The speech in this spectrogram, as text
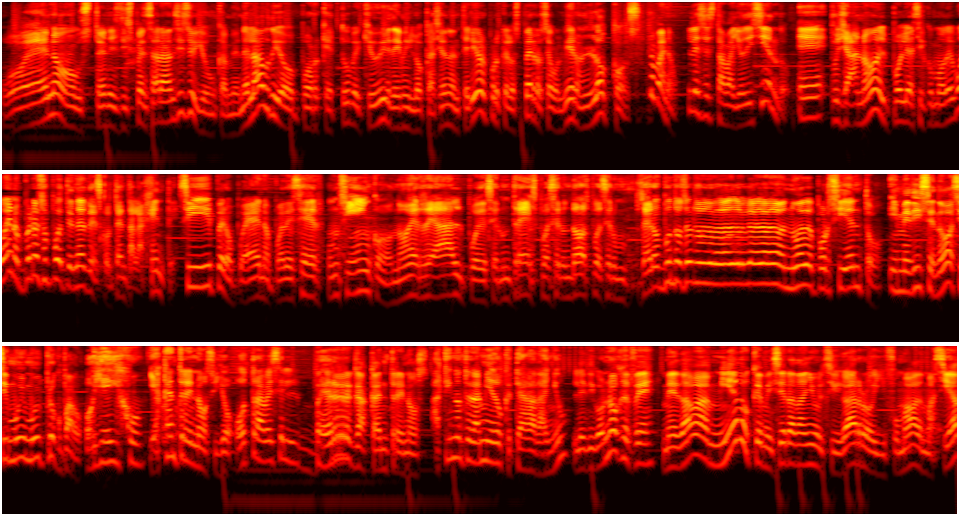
Bueno, ustedes dispensarán si se oyó un cambio en el audio, porque tuve que huir de mi locación anterior porque los perros se volvieron locos. Pero bueno, les estaba yo diciendo. Eh, pues ya no, el poli así como de, bueno, pero eso puede tener descontenta a la gente. Sí, pero bueno, puede ser un 5, no es real, puede ser un 3, puede ser un 2, puede ser un 0.09%. Y me dice, ¿no? Así muy, muy preocupado. Oye, hijo, y acá entre nos, y yo, otra vez el verga acá entre nos. ¿A ti no te da miedo que te haga daño? Le digo, no, jefe, me daba miedo que me hiciera daño el cigarro y fumaba demasiado.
